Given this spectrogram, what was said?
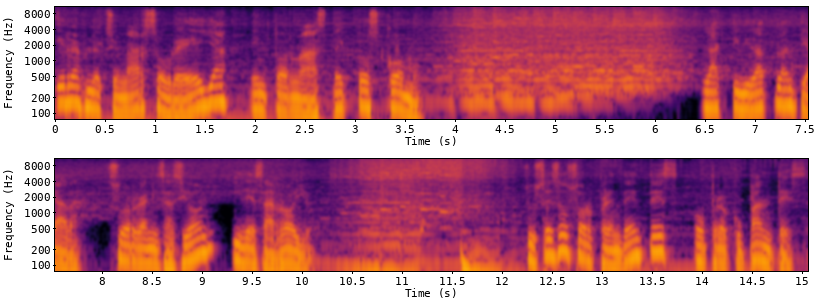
y reflexionar sobre ella en torno a aspectos como la actividad planteada, su organización y desarrollo, sucesos sorprendentes o preocupantes.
